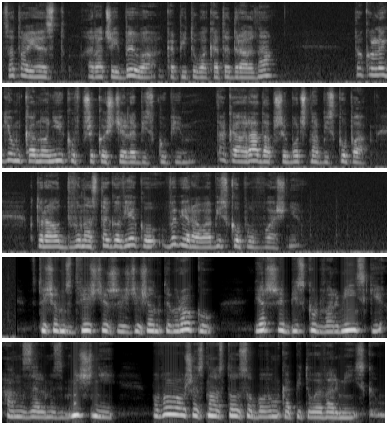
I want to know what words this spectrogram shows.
Co to jest, a raczej była kapituła katedralna? To kolegium kanoników przy kościele biskupim. Taka rada przyboczna biskupa, która od XII wieku wybierała biskupów właśnie. W 1260 roku pierwszy biskup warmiński Anselm z Miśni powołał 16-osobową kapitułę warmińską.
